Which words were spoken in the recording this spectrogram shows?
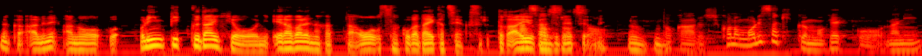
なんかあれね、あの、オオリンピック代表に選ばれなかった大迫が大活躍するとか、ああいう感じのやつよね。とかあるし、この森崎くんも結構何、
